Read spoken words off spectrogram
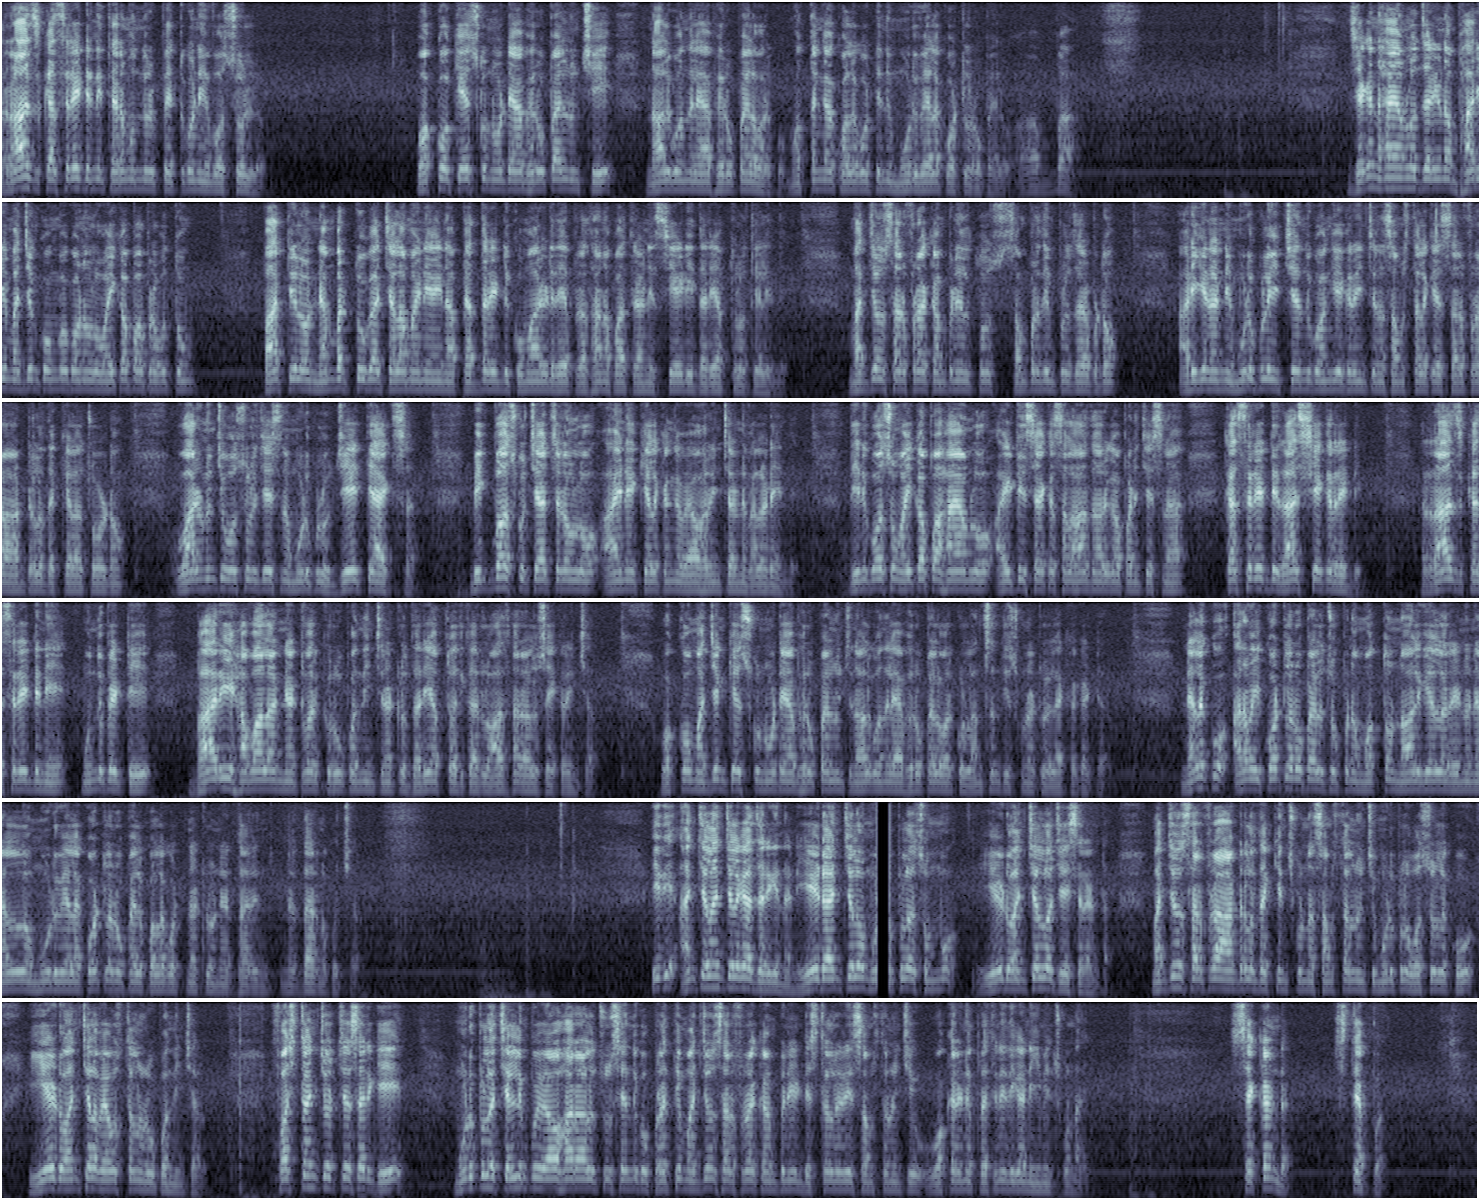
రాజ్ కసిరెడ్డిని తెర ముందు పెట్టుకుని వసూళ్ళు ఒక్కో కేసుకు నూట యాభై రూపాయల నుంచి నాలుగు వందల యాభై రూపాయల వరకు. మొత్తంగా కొల్లగొట్టింది మూడు వేల కోట్ల రూపాయలు. అబ్బా! జగన్ హయాంలో జరిగిన భారీ మద్యం కుంభకోణంలో వైకాపా ప్రభుత్వం. పార్టీలో నెంబర్ టూగా చలమణి అయిన పెద్దరెడ్డి కుమారుడిదే ప్రధాన పాత్ర అని సిఐడి దర్యాప్తులో తేలింది. మద్యం సరఫరా కంపెనీలతో సంప్రదింపులు జరపడం అడిగినన్ని ముడుపులు ఇచ్చేందుకు అంగీకరించిన సంస్థలకే సరఫరా ఆర్డర్లు దక్కేలా చూడడం వారి నుంచి వసూలు చేసిన ముడుపులు జే ట్యాక్స్. బిగ్ బాస్కు చేర్చడంలో ఆయనే కీలకంగా వ్యవహరించారని వెల్లడైంది. దీనికోసం వైకాపా హయాంలో ఐటీ శాఖ సలహాదారుగా పనిచేసిన కసిరెడ్డి రాజశేఖర్ రెడ్డి రాజ్ కసిరెడ్డిని ముందు పెట్టి భారీ హవాలా నెట్వర్క్ రూపొందించినట్లు దర్యాప్తు అధికారులు ఆధారాలు సేకరించారు. ఒక్కో మద్యం కేసుకు నూట యాభై రూపాయల నుంచి నాలుగు వందల యాభై రూపాయల వరకు లంచం తీసుకున్నట్లు లెక్క కట్టారు. నెలకు అరవై కోట్ల రూపాయల చొప్పున మొత్తం నాలుగేళ్ళ రెండు నెలల్లో మూడు వేల కోట్ల రూపాయలు కొల్లగొట్టినట్లు నిర్ధారి నిర్ధారణకు వచ్చారు ఇది అంచెలంచెలుగా జరిగిందండి. ఏడు అంచెలో ముడుపుల సొమ్ము ఏడు అంచెల్లో చేశారంట. మద్యం సరఫరా ఆర్డర్లు దక్కించుకున్న సంస్థల నుంచి ముడుపుల వసూళ్ళకు ఏడు అంచెల వ్యవస్థలను రూపొందించారు. ఫస్ట్ అంచె వచ్చేసరికి ముడుపుల చెల్లింపు వ్యవహారాలు చూసేందుకు ప్రతి మద్యం సరఫరా కంపెనీ డిస్టిలరీ సంస్థ నుంచి ఒకరిని ప్రతినిధిగా నియమించుకున్నాయి సెకండ్ స్టెప్.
